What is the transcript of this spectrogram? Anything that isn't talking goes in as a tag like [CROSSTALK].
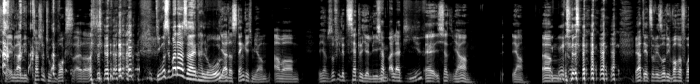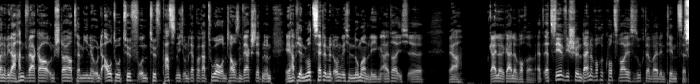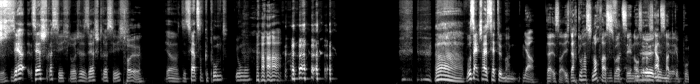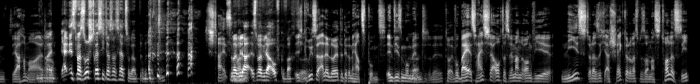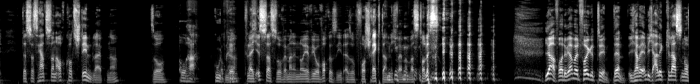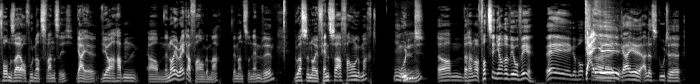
Ich erinnere an die Taschentuchbox, Alter. [LAUGHS] Die muss immer da sein, hallo? Ja, das denke ich mir. Aber ich habe so viele Zettel hier liegen. Ich habe Allergie. Äh, ich ja, ja. Ähm, [LAUGHS] er hat jetzt sowieso die Woche, Freunde, wieder Handwerker und Steuertermine und Auto, TÜV und TÜV passt nicht und Reparatur und tausend Werkstätten und ich habe hier nur Zettel mit irgendwelchen Nummern liegen, Alter. Ich, äh, ja, Geile, geile Woche. erzähl, wie schön deine Woche kurz war. Ich suche derweil den Themenzettel. Sehr, sehr stressig, Leute. Sehr stressig. Toll. Ja, das Herz hat gepumpt, Junge. [LAUGHS] [LAUGHS] ah, wo ist ein scheiß Zettel, Mann? Ja, da ist er. Ich dachte, du hast noch was zu erzählen, außer nö, das Herz nö, hat nö. gepumpt. Ja, Hammer, Alter. Nein. Ja, es war so stressig, dass das Herz sogar gepumpt hat. Ne? [LAUGHS] Scheiße. Ist mal, wieder, ist mal wieder aufgewacht. Ich so. grüße alle Leute, deren Herz pumpt. In diesem Moment. Ja. Toll. Wobei es heißt ja auch, dass wenn man irgendwie niest oder sich erschreckt oder was besonders Tolles sieht, dass das Herz dann auch kurz stehen bleibt, ne? So. Oha. Gut, okay. ne? Vielleicht ist das so, wenn man eine neue WO-Woche sieht. Also vor Schreck dann nicht, weil man was [LAUGHS] Tolles sieht. [LAUGHS] Ja, Freunde, wir haben heute folgende Themen. Denn ich habe endlich alle Klassen auf Hodenseite auf 120. Geil. Wir haben ähm, eine neue Raid-Erfahrung gemacht wenn man es so nennen will. Du hast eine neue Fenstererfahrung gemacht. Mhm. Und, ähm, was haben wir? 14 Jahre WoW. Hey, Geburtstag. Geil. Geil, alles Gute.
